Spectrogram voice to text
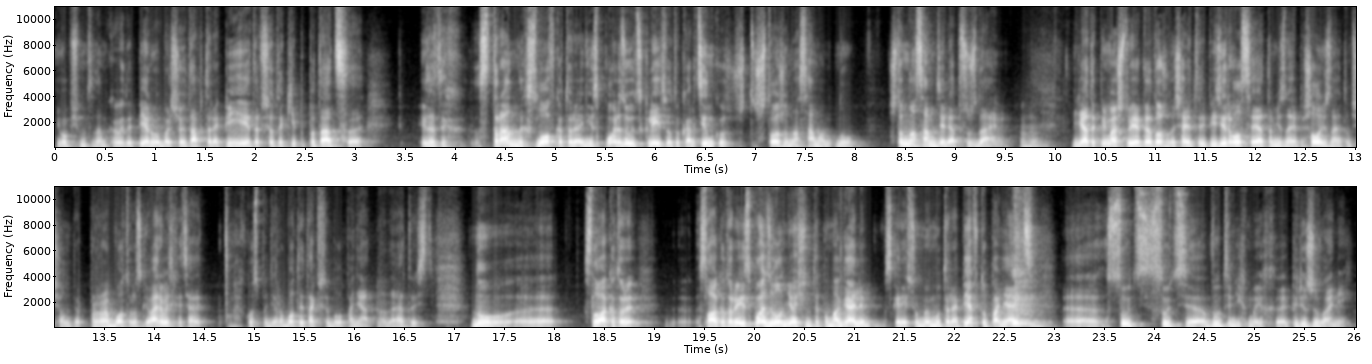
И, в общем-то, там какой-то первый большой этап терапии — это все-таки попытаться из этих странных слов, которые они используют, склеить в эту картинку, что же на самом, ну, что мы на самом деле обсуждаем. Uh-huh. Я так понимаю, что я когда тоже вначале терапизировался, я там, не знаю, пришел, не знаю, там начал, например, про работу разговаривать, хотя, господи, работа и так все было понятно, да, то есть, ну, э, Слова, которые, слова, которые я использовал, не очень-то помогали, скорее всего, моему терапевту понять э, суть, суть э, внутренних моих э, переживаний.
